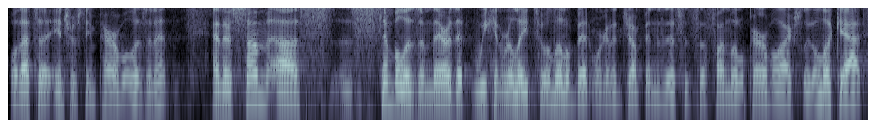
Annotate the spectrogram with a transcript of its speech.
Well, that's an interesting parable, isn't it? And there's some uh, s- symbolism there that we can relate to a little bit. We're going to jump into this. It's a fun little parable, actually, to look at,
